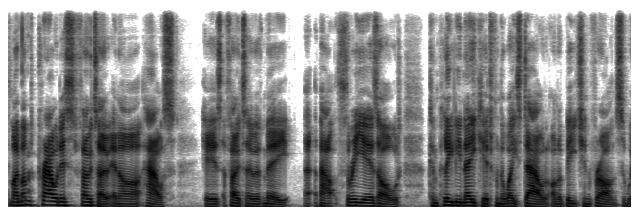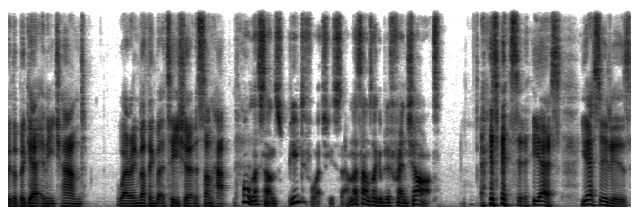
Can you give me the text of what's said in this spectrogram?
My mum's proudest photo in our house is a photo of me about three years old, completely naked from the waist down on a beach in France with a baguette in each hand, wearing nothing but a t shirt and a sun hat. Oh, that sounds beautiful, actually, Sam. That sounds like a bit of French art. It is, yes, yes, it is,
